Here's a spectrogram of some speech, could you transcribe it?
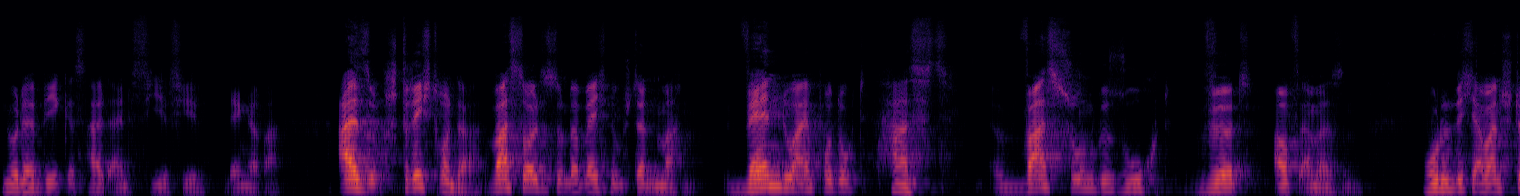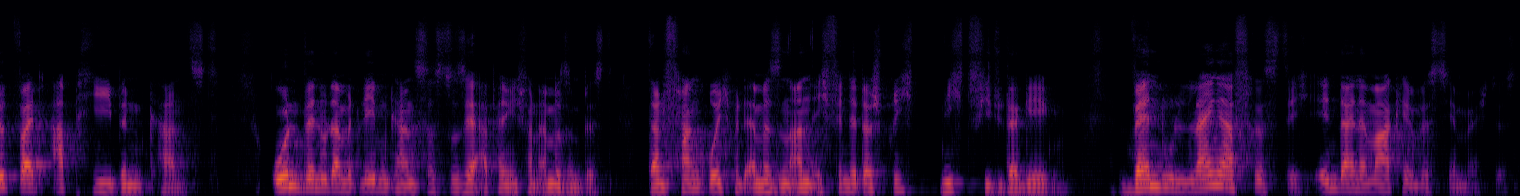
Nur der Weg ist halt ein viel, viel längerer. Also, Strich drunter. Was solltest du unter welchen Umständen machen? Wenn du ein Produkt hast, was schon gesucht wird auf Amazon, wo du dich aber ein Stück weit abheben kannst, und wenn du damit leben kannst, dass du sehr abhängig von Amazon bist, dann fang ruhig mit Amazon an. Ich finde, da spricht nicht viel dagegen. Wenn du längerfristig in deine Marke investieren möchtest,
